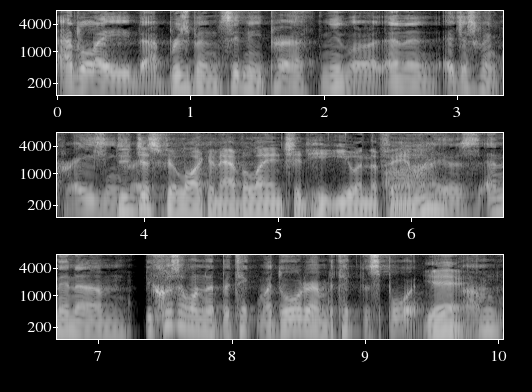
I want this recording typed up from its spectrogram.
Adelaide, uh, Brisbane, Sydney, Perth, New York, and then it just went crazy. did it just feel like an avalanche had hit you and the Oh, family? it was, and then um, because I wanted to protect my daughter and protect the sport, Yeah. um,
